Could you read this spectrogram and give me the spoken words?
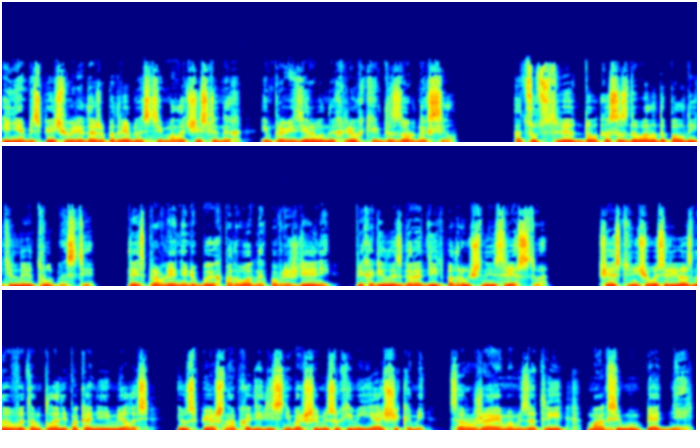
и не обеспечивали даже потребности малочисленных импровизированных легких дозорных сил. Отсутствие дока создавало дополнительные трудности. Для исправления любых подводных повреждений приходилось городить подручные средства. К счастью, ничего серьезного в этом плане пока не имелось, и успешно обходились небольшими сухими ящиками, сооружаемыми за три, максимум пять дней.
